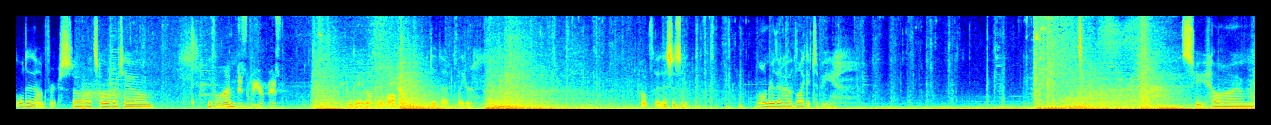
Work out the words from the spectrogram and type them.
We'll do that one first. So let's go over to um, Niflheim. This will be our best. Okay, don't get locked. I'll do that later. Hopefully this isn't longer than I would like it to be. Let's see, Helheim,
